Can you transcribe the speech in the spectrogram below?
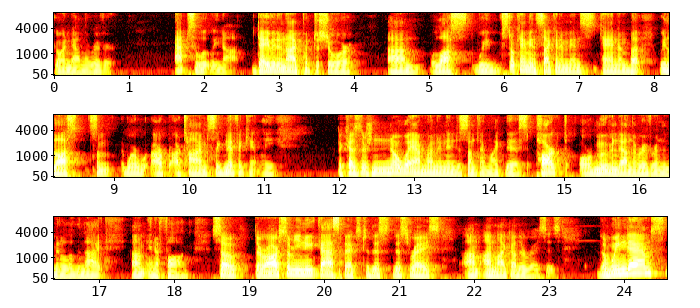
going down the river. Absolutely not. David and I put to shore. Um, we lost. We still came in second in men's tandem, but we lost some our, our time significantly because there's no way I'm running into something like this, parked or moving down the river in the middle of the night um, in a fog. So there are some unique aspects to this this race, um, unlike other races The wing dams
